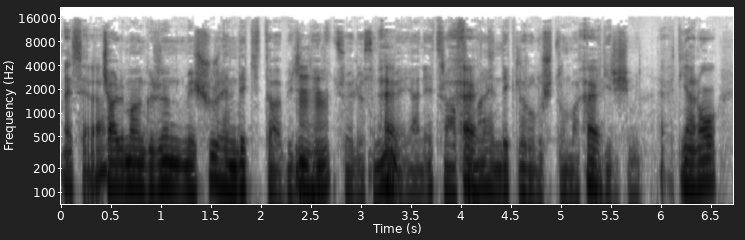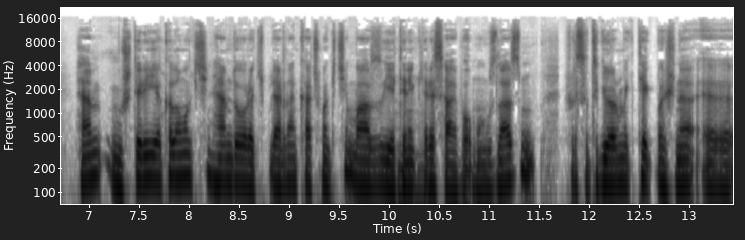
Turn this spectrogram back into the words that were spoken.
mesela. Charlie Munger'ın meşhur hendek tabiri söylüyorsun değil evet. mi? Yani etrafına evet. hendekler oluşturmak evet. girişimin. Evet yani o hem müşteriyi yakalamak için hem de o rakiplerden kaçmak için bazı yeteneklere Hı-hı. sahip olmamız lazım. Fırsatı görmek tek başına e,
